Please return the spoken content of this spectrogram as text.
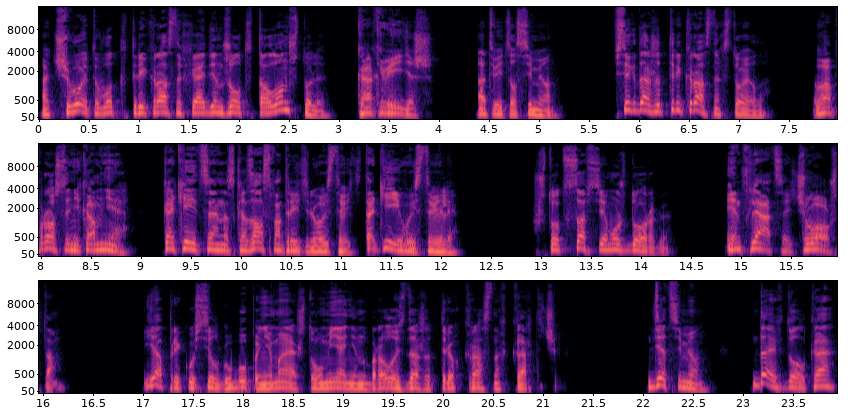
Отчего это водка три красных и один желтый талон, что ли? Как видишь, ответил Семен. Всегда же три красных стоило. Вопросы не ко мне. Какие цены сказал смотритель выставить, такие выставили. Что-то совсем уж дорого. Инфляция, чего уж там. Я прикусил губу, понимая, что у меня не набралось даже трех красных карточек. «Дед Семен, дай в долг, а?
